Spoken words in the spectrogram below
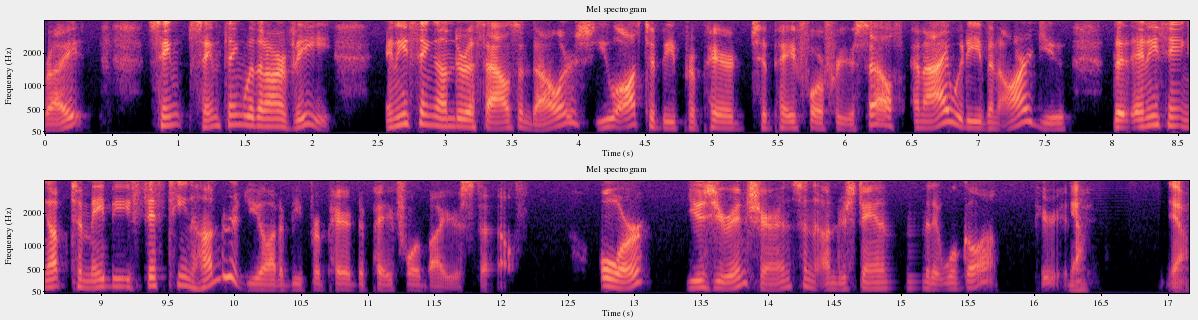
Right. Same same thing with an RV anything under a thousand dollars you ought to be prepared to pay for for yourself. And i would even argue that anything up to maybe 1500 you ought to be prepared to pay for by yourself. Or use your insurance and understand that it will go up period. Yeah. Yeah.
